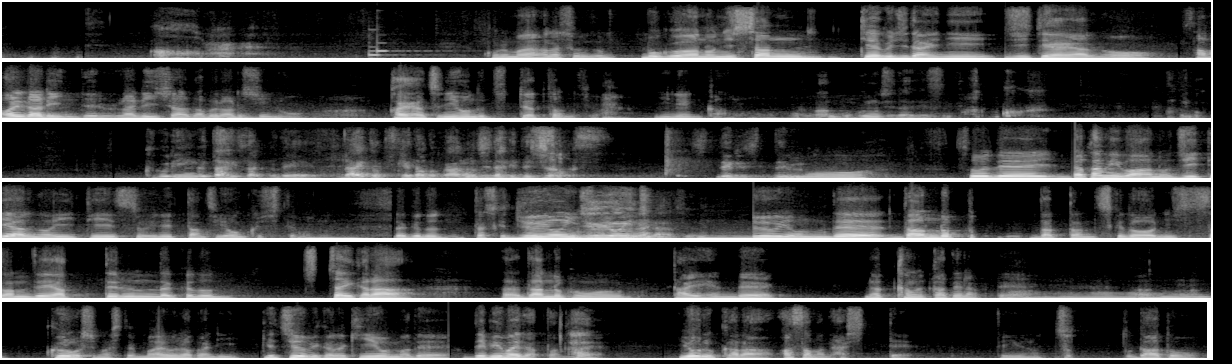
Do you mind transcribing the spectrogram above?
これ前話したけど僕はあの日産契約時代に GTIR のサファリラリーに出るラリーシャー WRC の開発日本でずっとやってたんですよ、2年間。暗黒の時代ですね。あのクーリング対策でライトつけたとかあの時代でしょ知ってる知ってる。もうそれで中身はあの GTR の ETS を入れてたんですよ。4駆しても、だけど確か14インチなんですよ、ね、14インチなんですよ、14でダンロップだったんですけど日産でやっってるんだけどちっちゃいからあダンロップも大変でなかなか勝てなくて苦労しまして真夜中に月曜日から金曜日までデビュー前だったんで、はい。夜から朝まで走ってっていうのをずっとダートを。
